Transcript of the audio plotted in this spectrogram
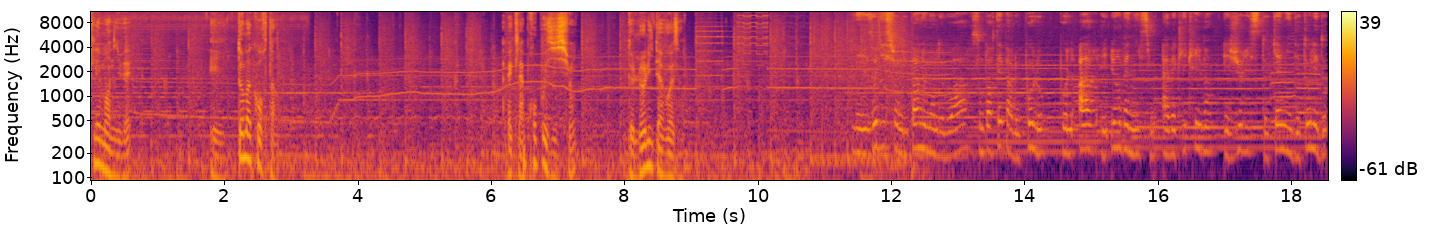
Clément Nivet et Thomas Courtin, avec la proposition de Lolita Voisin. Les auditions du Parlement de Loire sont portées par le Polo, pôle art et urbanisme, avec l'écrivain et juriste Camille de Toledo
